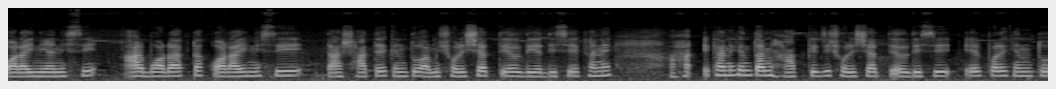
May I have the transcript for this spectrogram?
কড়াই নিয়ে নিছি আর বড় একটা কড়াই নিছি, তার সাথে কিন্তু আমি সরিষার তেল দিয়ে দিছি এখানে। এখানে কিন্তু আমি হাফ কেজি সরিষার তেল দিছি। এরপরে কিন্তু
